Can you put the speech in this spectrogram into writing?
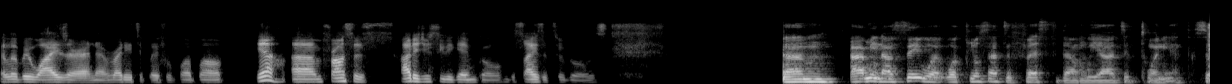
a little bit wiser and uh, ready to play football. But yeah um francis how did you see the game go besides the two goals? Um, I mean, I'll say we're, we're closer to first than we are to twentieth. So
